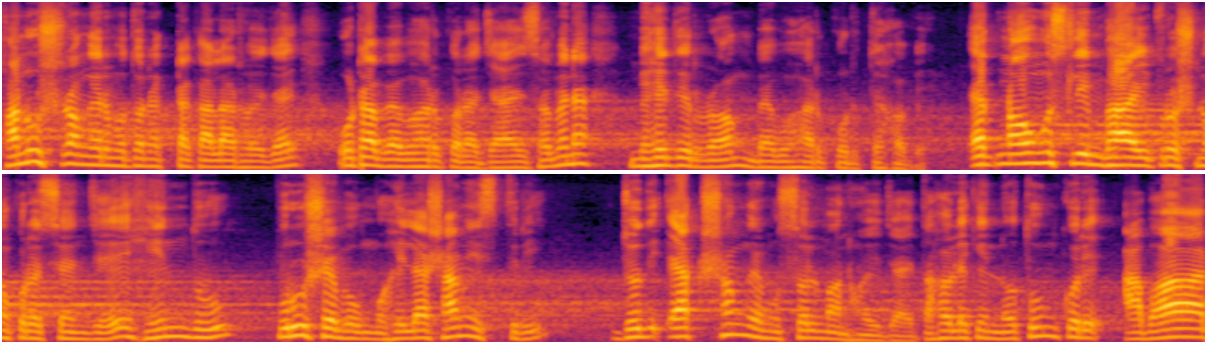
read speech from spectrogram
ফানুস রঙের মতন একটা কালার হয়ে যায়, ওটা ব্যবহার করা যায় হবে না, মেহেদির রং ব্যবহার করতে হবে। এক নও মুসলিম ভাই প্রশ্ন করেছেন যে, হিন্দু, পুরুষ এবং মহিলা, স্বামী, স্ত্রী যদি একসঙ্গে মুসলমান হয়ে যায়, তাহলে কি নতুন করে আবার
